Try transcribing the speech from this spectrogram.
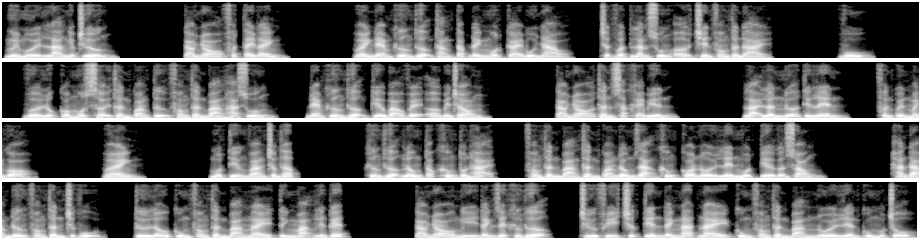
Ngươi mới là nghiệp trướng cáo nhỏ phất tay đánh vành đem khương thượng thẳng tắp đánh một cái bổ nhào, chật vật lăn xuống ở trên phong thần đài. Vụ. Vừa lúc có một sợi thần quang tự phong thần bảng hạ xuống, đem khương thượng kia bảo vệ ở bên trong. Cáo nhỏ thần sắc khẽ biến. Lại lần nữa tiến lên phân quyền mánh gõ. Vành. một tiếng vang trầm thấp. Khương thượng lông tóc không tổn hại, phong thần bảng thần quang đồng dạng không có nổi lên một tia gợn sóng. Hắn đảm đương phong thần chức vụ, từ lâu cùng phong thần bảng này tính mạng liên kết. Cáo nhỏ nghĩ đánh giết khương thượng, trừ phi trước tiên đánh nát này cùng phong thần bảng nối liền cùng một chỗ,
